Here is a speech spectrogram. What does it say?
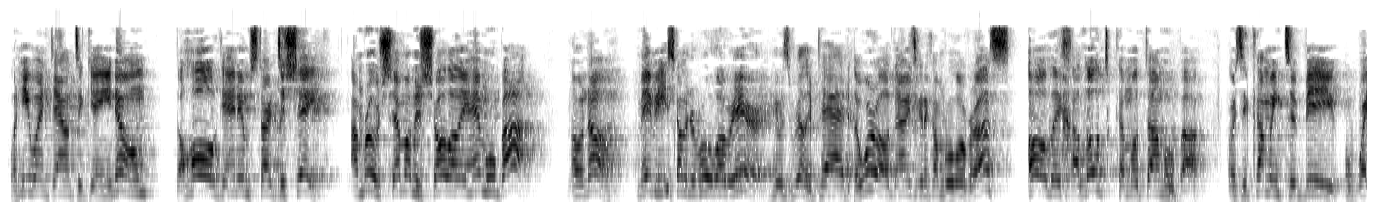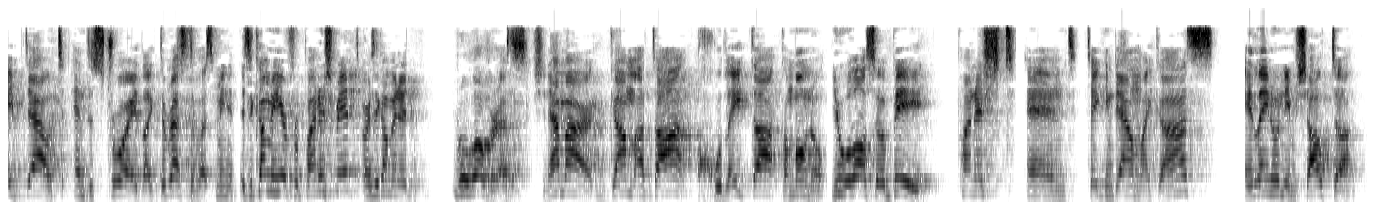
When he went down to Geinom, the whole Geinom started to shake. Amru, Shema B'shol Alehem Huba. Oh no, maybe he's coming to rule over here. He was really bad the world, now he's going to come rule over us. Oh, lechalot kamotamuba. Or is he coming to be wiped out and destroyed like the rest of us? Meaning, is he coming here for punishment, or is he coming to rule over us? Gam ata chuleta. You will also be punished and taken down like us. Elenu nimshalta.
